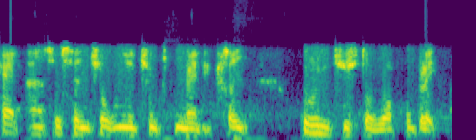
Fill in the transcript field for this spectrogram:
kan altså sende 200.000 mand i krig uden de store problemer.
